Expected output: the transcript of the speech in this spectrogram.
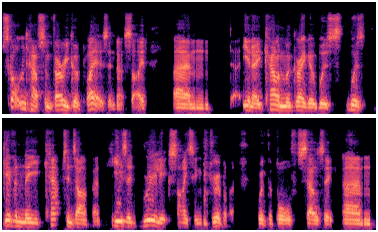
Scotland have some very good players in that side. Um, you know, Callum McGregor was was given the captain's armband. He's a really exciting dribbler with the ball for Celtic. Um,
